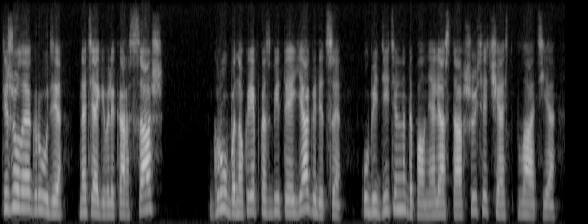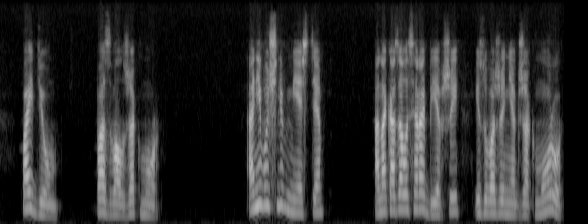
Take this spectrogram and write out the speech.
тяжелые груди натягивали корсаж, грубо, но крепко сбитые ягодицы убедительно дополняли оставшуюся часть платья. «Пойдем», — позвал Жакмор. Они вышли вместе — она казалась оробевшей из уважения к Жак-Мору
